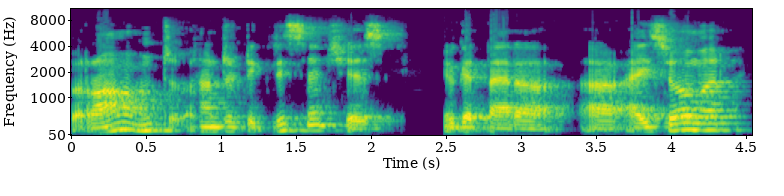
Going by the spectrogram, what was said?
around 100 degrees celsius you get para uh, isomer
